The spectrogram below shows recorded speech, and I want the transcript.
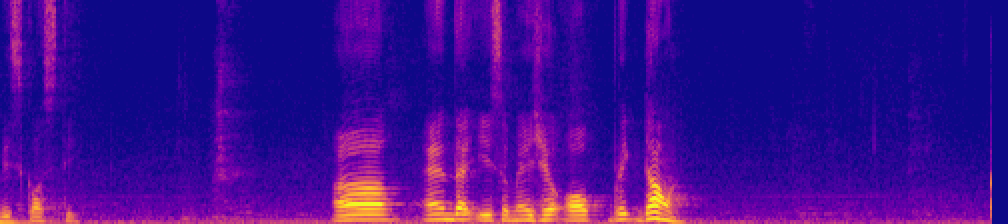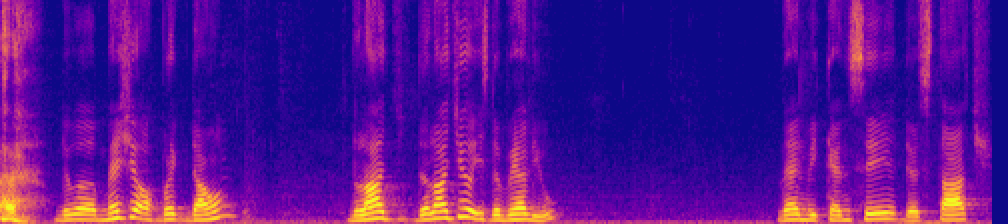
viscosity. Uh, and that is a measure of breakdown. the measure of breakdown, the, large, the larger is the value, then we can say the starch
